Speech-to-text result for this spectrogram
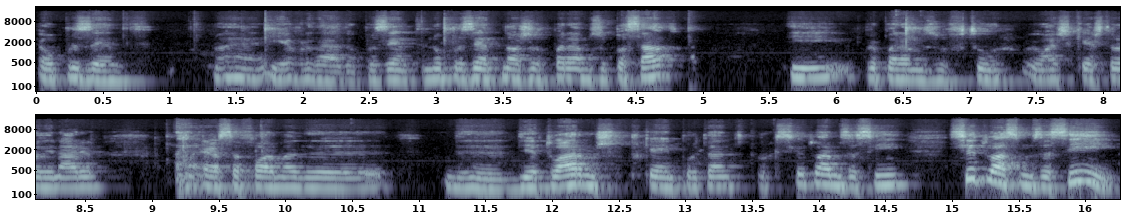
é o presente. É? E é verdade, o presente, no presente nós reparamos o passado, e preparamos o futuro. Eu acho que é extraordinário essa forma de, de, de, atuarmos, porque é importante, porque se atuarmos assim, se atuássemos assim,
